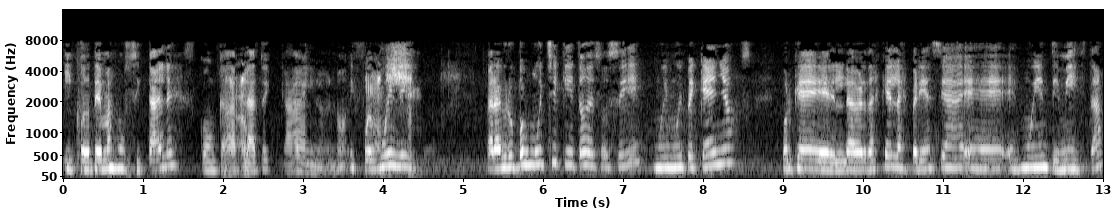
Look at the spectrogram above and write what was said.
y con temas musicales con cada Wow. plato y cada vino, ¿no? Y fue Wow, muy lindo. Para grupos muy chiquitos, eso sí, muy, muy pequeños, porque la verdad es que la experiencia es, es muy intimista.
